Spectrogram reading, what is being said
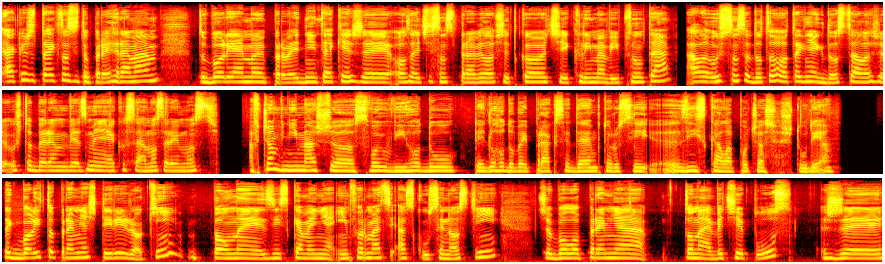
akože takto si to prehrávam. To boli aj moje prvé dni také, že ozaj, či som spravila všetko, či je klíma vypnutá, ale už som sa do toho tak nejak dostala, že už to berem viac menej ako samozrejmosť. A v čom vnímaš e, svoju výhodu tej dlhodobej praxe DM, ktorú si e, získala počas štúdia? Tak boli to pre mňa 4 roky plné získavania informácií a skúseností, čo bolo pre mňa to najväčšie plus, že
